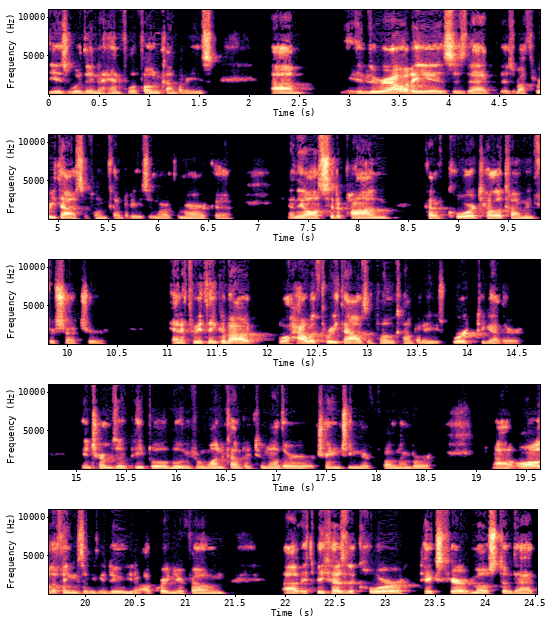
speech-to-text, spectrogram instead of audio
is within a handful of phone companies. Um, the reality is is that there's about 3,000 phone companies in North America, and they all sit upon kind of core telecom infrastructure. And if we think about well, how would 3,000 phone companies work together in terms of people moving from one company to another or changing their phone number, uh, all the things that we can do, you know, upgrading your phone. Uh, it's because the core takes care of most of that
